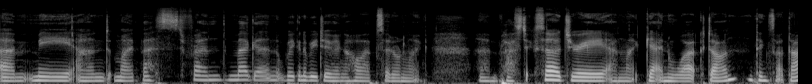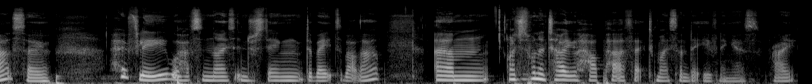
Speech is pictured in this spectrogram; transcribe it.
Um, me and my best friend Megan, we're going to be doing a whole episode on like um, plastic surgery and like getting work done and things like that. So hopefully we'll have some nice, interesting debates about that. Um, I just want to tell you how perfect my Sunday evening is. Right,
